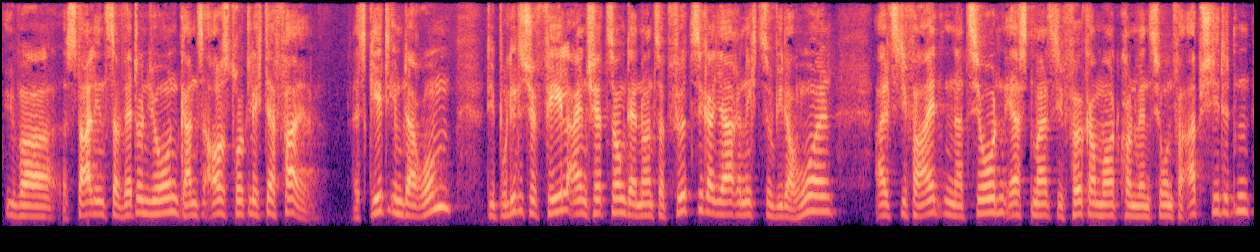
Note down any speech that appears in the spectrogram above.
über Stalins Sowjetunion ganz ausdrücklich der Fall. Es geht ihm darum, die politische Fehleinschätzung der 1940er Jahre nicht zu wiederholen, als die Vereinten Nationen erstmals die Völkermordkonvention verabschiedeten,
